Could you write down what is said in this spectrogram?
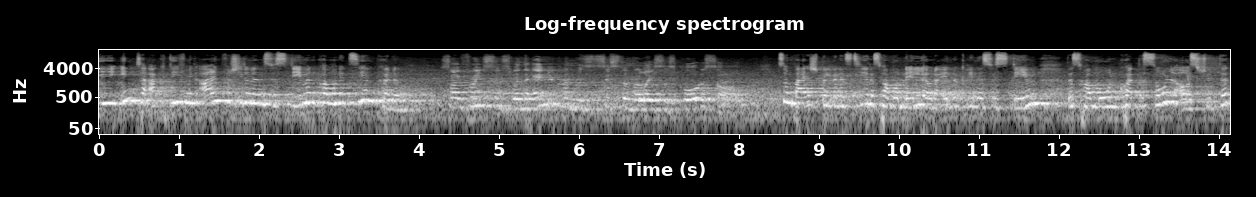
die interaktiv mit allen verschiedenen Systemen kommunizieren können. So, for instance, when the endocrine system releases cortisol, Zum Beispiel, wenn jetzt hier das hormonelle oder endokrine System das Hormon Cortisol ausschüttet,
